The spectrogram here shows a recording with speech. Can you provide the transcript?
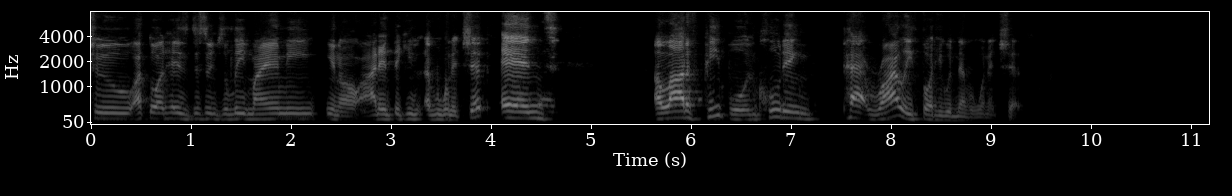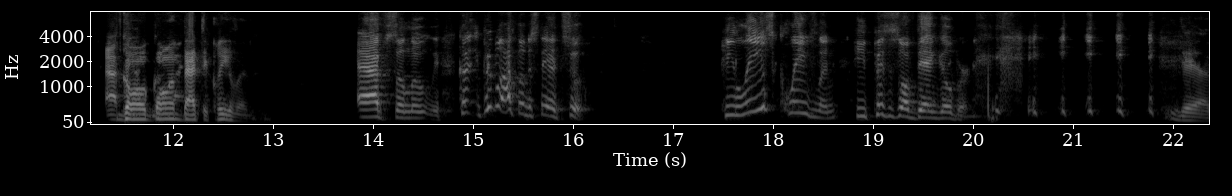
to I thought his decision to leave Miami, you know, I didn't think he would ever win a chip. And a lot of people, including Pat Riley thought he would never win a chip. After Go, going back to Cleveland. Absolutely. Because people have to understand too. He leaves Cleveland, he pisses off Dan Gilbert. yeah.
